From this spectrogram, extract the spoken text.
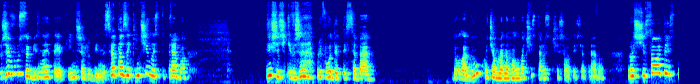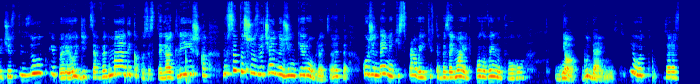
Живу собі, знаєте, як інша людина. Свята закінчились, то треба трішечки вже приводити себе до ладу, хоча в мене голова чиста, розчесатися треба. Розчесатись, почистити зубки, переодіться в ведмедика, позастелять ліжка. Ну, все те, що, звичайно, жінки роблять. Знаєте, кожен день якісь справи, які в тебе займають половину твого дня, буденність. І от зараз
